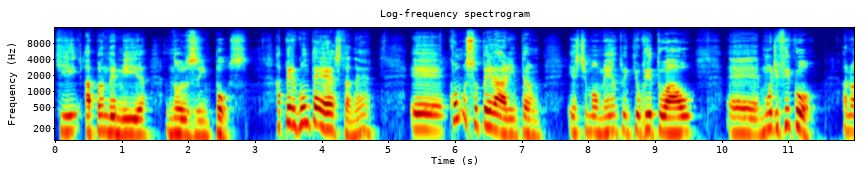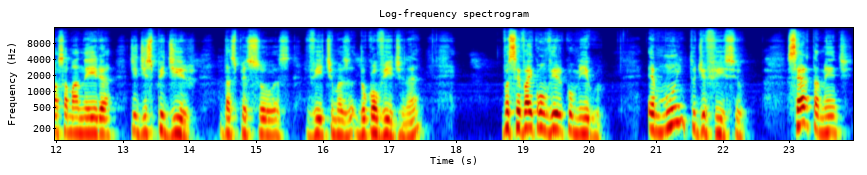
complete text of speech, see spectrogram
que a pandemia nos impôs. A pergunta é esta, né? É, como superar, então, este momento em que o ritual é, modificou a nossa maneira de despedir das pessoas vítimas do Covid, né? Você vai convir comigo. É muito difícil. Certamente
